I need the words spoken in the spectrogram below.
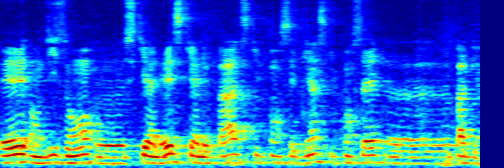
et en disant euh, ce qui allait, ce qui allait pas, ce qu'il pensait bien, ce qu'il pensait pas bien.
